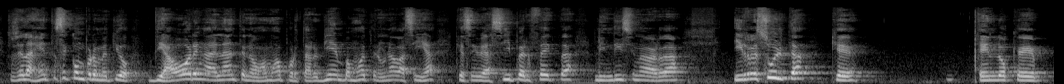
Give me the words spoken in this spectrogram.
Entonces la gente se comprometió, de ahora en adelante nos vamos a portar bien, vamos a tener una vasija que se ve así perfecta, lindísima, ¿verdad? Y resulta que en lo que,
